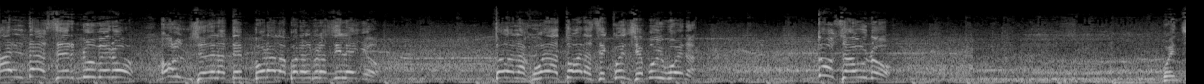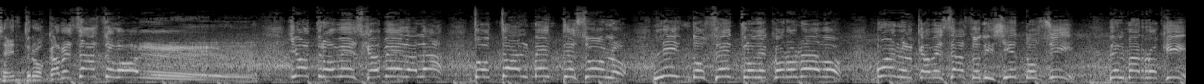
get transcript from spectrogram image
al Nasser número 11 de la temporada para el brasileño. Toda la jugada, toda la secuencia muy buena. 2 a 1. Buen centro, cabezazo, gol. Y otra vez Hamed Alá, totalmente solo. Lindo centro de Coronado. Bueno el cabezazo diciendo sí del marroquí.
